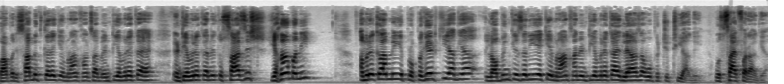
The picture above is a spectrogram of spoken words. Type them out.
वहाँ पर साबित करे कि इमरान खान साहब एंटी अमेरिका है। एंटी अमेरिका ने तो साजिश यहाँ बनी अमेरिका में ये प्रोपगेट किया गया लॉबिंग के ज़रिए कि इमरान खान एंटी अमेरिका है, लिहाजा वो फिर चिट्ठी आ गई, वो साइफर आ गया।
